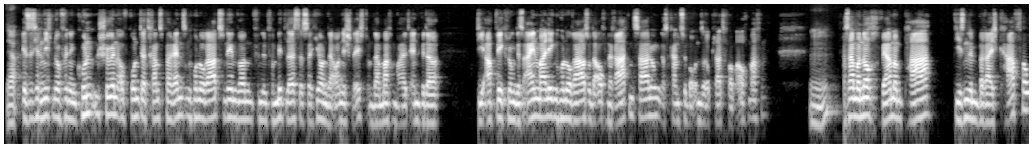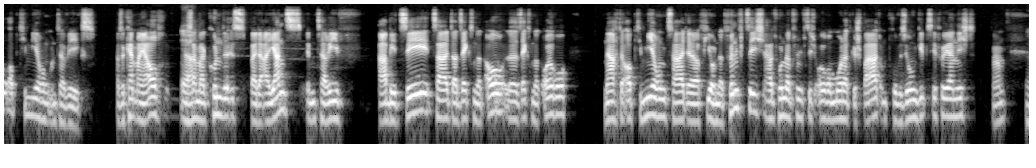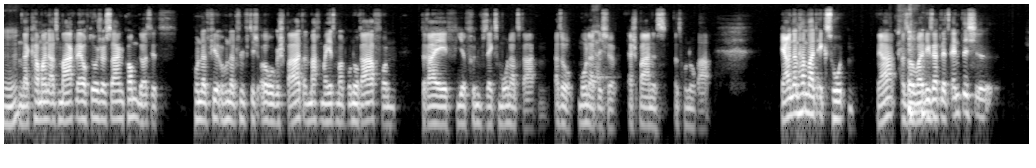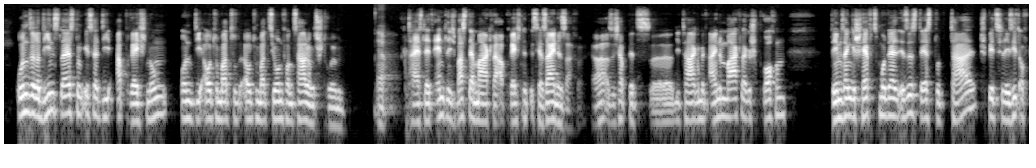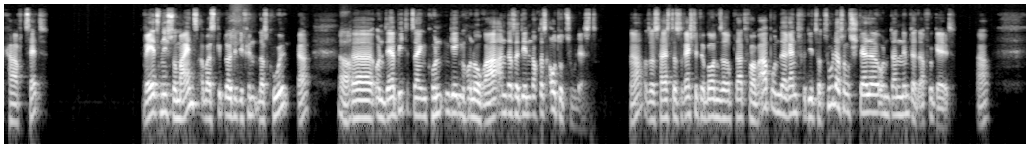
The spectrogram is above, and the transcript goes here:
ja. ist es ja nicht nur für den Kunden schön, aufgrund der Transparenz ein Honorar zu nehmen, sondern für den Vermittler ist das ja hier und da auch nicht schlecht. Und da machen wir halt entweder die Abwicklung des einmaligen Honorars oder auch eine Ratenzahlung. Das kannst du über unsere Plattform auch machen. Mhm. Was haben wir noch? Wir haben ein paar, die sind im Bereich KV-Optimierung unterwegs. Also kennt man ja auch, ja. ich sag mal, Kunde ist bei der Allianz im Tarif ABC zahlt da 600 Euro, äh, 600 Euro. Nach der Optimierung zahlt er 450, hat 150 Euro im Monat gespart und Provision gibt es hierfür ja nicht. Ja. Mhm. Und da kann man als Makler auch durchaus sagen, komm, du hast jetzt 100, 150 Euro gespart, dann machen wir jetzt mal ein Honorar von drei, vier, fünf, sechs Monatsraten. Also monatliche ja. Ersparnis als Honorar. Ja, und dann haben wir halt Exoten. Ja, also weil wie gesagt, letztendlich äh, Unsere Dienstleistung ist ja die Abrechnung und die Automat Automation von Zahlungsströmen. Ja. Das heißt letztendlich, was der Makler abrechnet, ist ja seine Sache. Ja, also ich habe jetzt äh, die Tage mit einem Makler gesprochen, dem sein Geschäftsmodell ist es, der ist total spezialisiert auf Kfz. Wäre jetzt nicht so meins, aber es gibt Leute, die finden das cool. Ja? ja. Äh, und der bietet seinen Kunden gegen Honorar an, dass er denen noch das Auto zulässt. Ja? Also das heißt, das rechnet über unsere Plattform ab und er rennt für die zur Zulassungsstelle und dann nimmt er dafür Geld. Ja.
